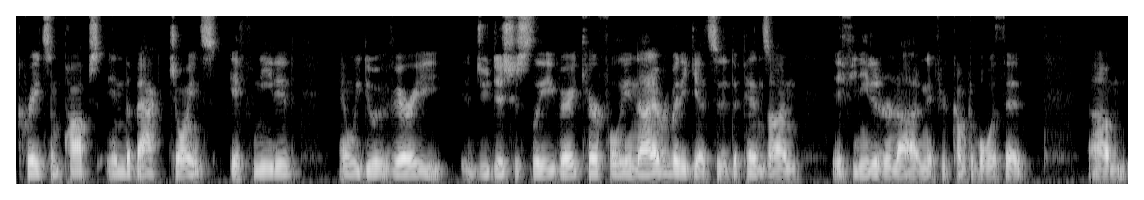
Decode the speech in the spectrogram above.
create some pops in the back joints if needed. And we do it very judiciously, very carefully. And not everybody gets it. It depends on if you need it or not and if you're comfortable with it. Um,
